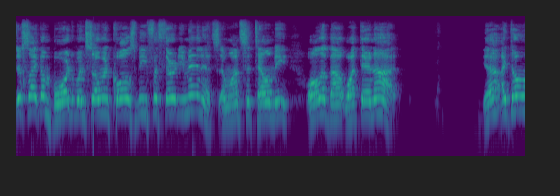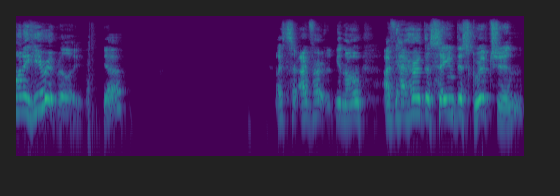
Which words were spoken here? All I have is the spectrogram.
Just like I'm bored when someone calls me for 30 minutes and wants to tell me all about what they're not. Yeah, I don't want to hear it really. Yeah. I've heard, you know, I've heard the same description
